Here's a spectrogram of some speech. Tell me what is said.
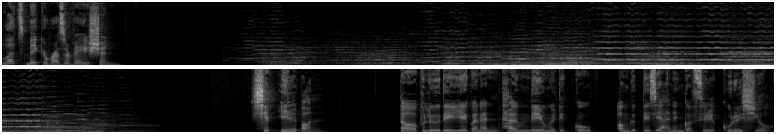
Let's make a reservation. (11번) 더 블루데이에 관한 다음 내용을 듣고 언급되지 않은 것을 고르시오.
